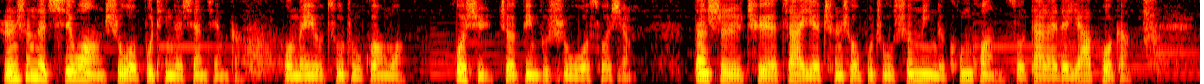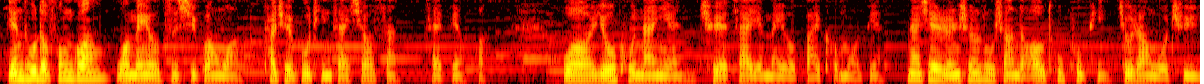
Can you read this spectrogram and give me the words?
人生的期望使我不停地向前赶，我没有驻足观望。或许这并不是我所想，但是却再也承受不住生命的空旷所带来的压迫感。沿途的风光，我没有仔细观望，它却不停在消散，在变化。我有苦难言，却再也没有百口莫辩。那些人生路上的凹凸不平，就让我去。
